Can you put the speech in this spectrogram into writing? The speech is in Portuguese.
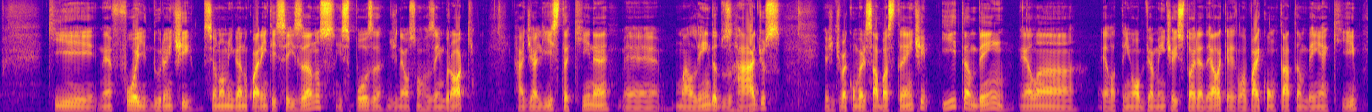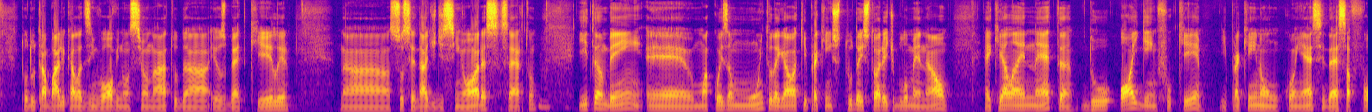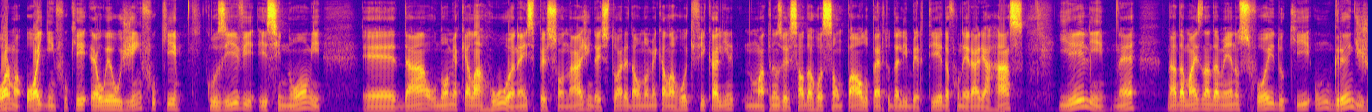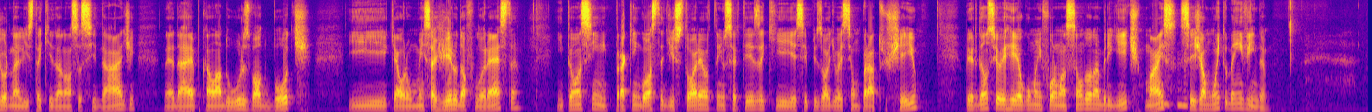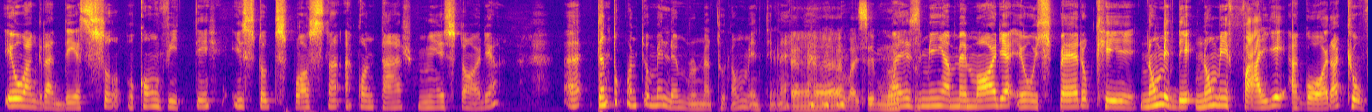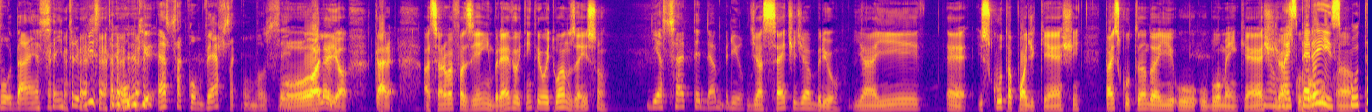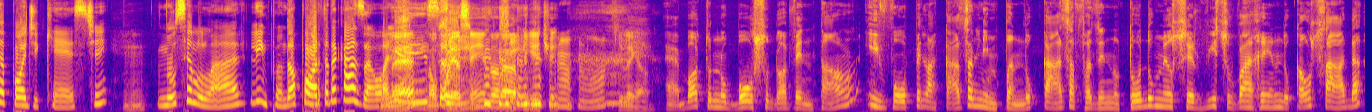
Que né, foi durante, se eu não me engano, 46 anos, esposa de Nelson Rosenbrock, radialista aqui, né? É, uma lenda dos rádios. A gente vai conversar bastante. E também ela, ela tem, obviamente, a história dela, que ela vai contar também aqui. Todo o trabalho que ela desenvolve no ancianato da Elsbeth Keller, na Sociedade de Senhoras, certo? E também é, uma coisa muito legal aqui para quem estuda a história de Blumenau é que ela é neta do Eugen Fouquet, e para quem não conhece dessa forma, Eugen Fouquet é o Eugène Fouquet. Inclusive, esse nome é, dá o nome àquela rua, né? Esse personagem da história dá o nome àquela rua que fica ali numa transversal da rua São Paulo, perto da Liberté, da funerária Haas. E ele, né? Nada mais, nada menos foi do que um grande jornalista aqui da nossa cidade, né? Da época lá do Urswald Both, e que era o mensageiro da floresta. Então, assim, para quem gosta de história, eu tenho certeza que esse episódio vai ser um prato cheio. Perdão se eu errei alguma informação, dona Brigitte, mas seja muito bem-vinda. Eu agradeço o convite e estou disposta a contar minha história, ah, tanto quanto eu me lembro, naturalmente, né? Vai ser muito. Mas minha memória, eu espero que não me, dê, não me falhe agora que eu vou dar essa entrevista, ou que essa conversa com você. Olha aí, ó. Cara, a senhora vai fazer em breve 88 anos, é isso? Dia 7 de abril. Dia 7 de abril. E aí, é, escuta podcast, tá escutando aí o, o Blumencast, Não, já mas escutou espera aí, algum- Ah, escuta podcast uhum. no celular, limpando a porta da casa. Olha Né? isso. Não foi assim, dona Brigitte? Uhum. Que legal. É, boto no bolso do avental e vou pela casa, limpando casa, fazendo todo o meu serviço, varrendo calçada,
